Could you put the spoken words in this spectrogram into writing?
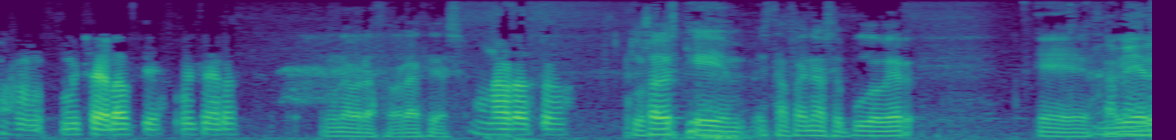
Muchas gracias, muchas gracias. Un abrazo, gracias. Un abrazo. Tú sabes que esta faena se pudo ver, eh, No Javier,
